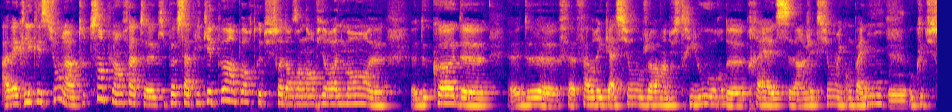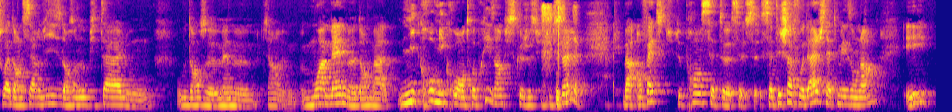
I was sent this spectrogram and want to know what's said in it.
avec les questions là, toutes simples en fait, euh, qui peuvent s'appliquer peu importe que tu sois dans un environnement euh, de code, de fabrication, genre industrie lourde, presse, injection et compagnie, mm. ou que tu sois dans le service, dans un hôpital ou ou dans même, tiens, moi-même dans ma micro-micro-entreprise, hein, puisque je suis toute seule, bah, en fait, tu te prends cette, cet échafaudage, cette maison-là, et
